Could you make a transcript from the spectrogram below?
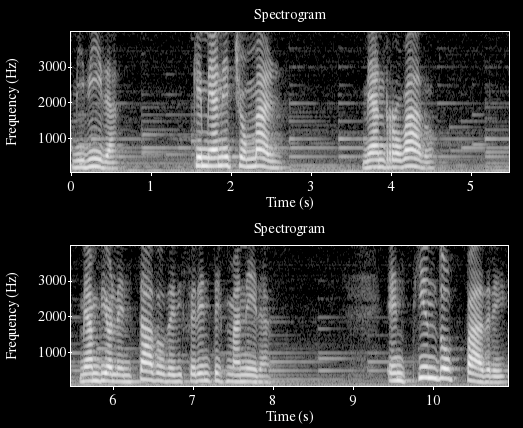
mi vida, que me han hecho mal, me han robado, me han violentado de diferentes maneras. Entiendo, Padre,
